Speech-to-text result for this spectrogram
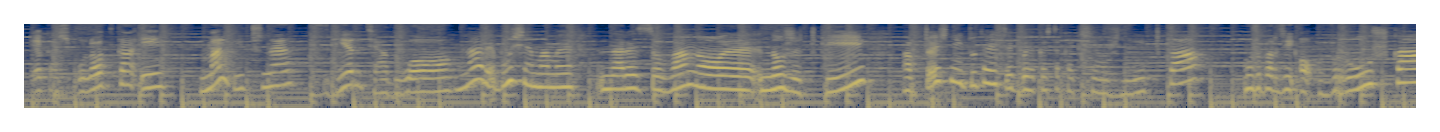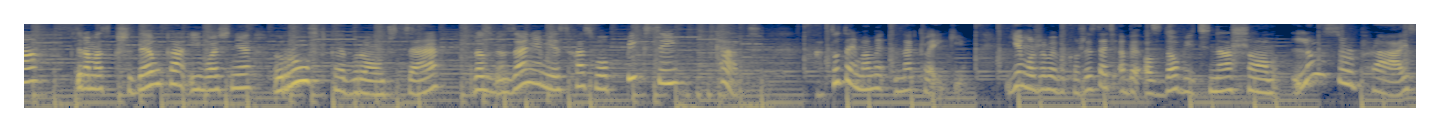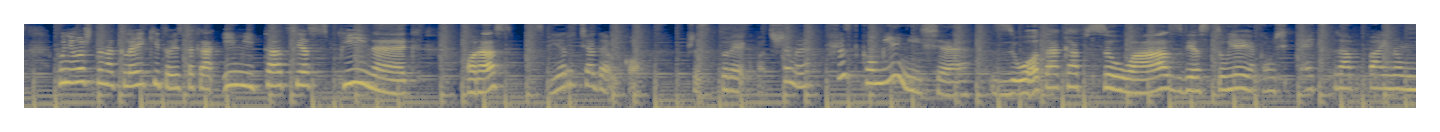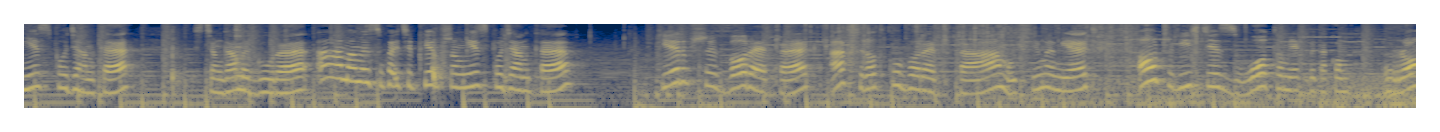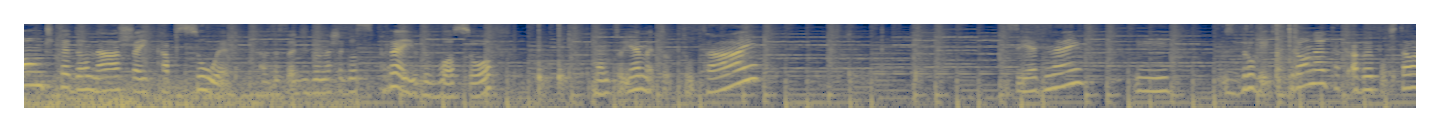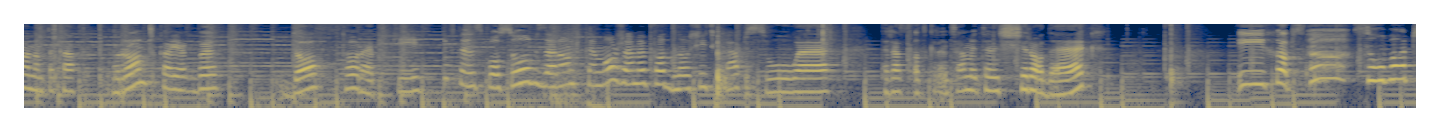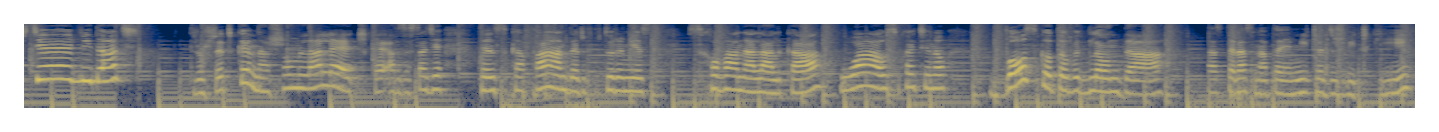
jakaś ulotka i magiczne zwierciadło. Na rebusie mamy narysowane nożyczki, a wcześniej tutaj jest jakby jakaś taka księżniczka, może bardziej o wróżka, która ma skrzydełka i właśnie różdżkę w rączce. Rozwiązaniem jest hasło Pixie Cat. A tutaj mamy naklejki. Je możemy wykorzystać, aby ozdobić naszą Lone Surprise, ponieważ te naklejki to jest taka imitacja spinek oraz zwierciadełko, przez które jak patrzymy, wszystko mieni się. Złota kapsuła zwiastuje jakąś ekstra fajną niespodziankę. Ściągamy górę, a mamy, słuchajcie, pierwszą niespodziankę. Pierwszy woreczek, a w środku woreczka musimy mieć oczywiście złotą, jakby taką rączkę do naszej kapsuły, a w zasadzie do naszego sprayu do włosów. Montujemy to tutaj z jednej i z drugiej strony, tak aby powstała nam taka rączka jakby do torebki. I w ten sposób za rączkę możemy podnosić kapsułę. Teraz odkręcamy ten środek. I hops! Zobaczcie, widać troszeczkę naszą laleczkę, a w zasadzie ten skafander, w którym jest schowana lalka. Wow, słuchajcie, no bosko to wygląda. Teraz, teraz na tajemnicze drzwiczki.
